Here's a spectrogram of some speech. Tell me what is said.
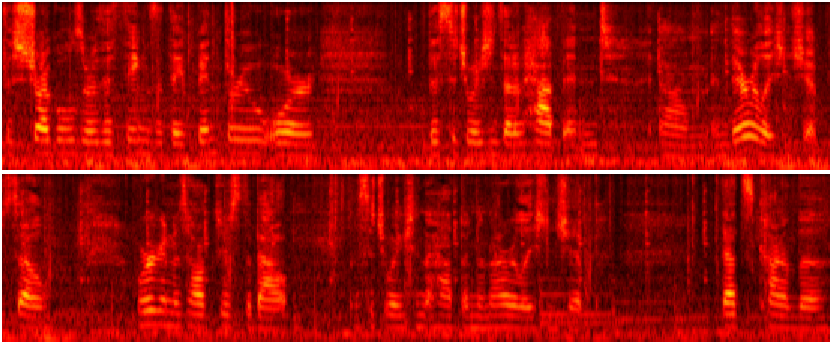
the struggles or the things that they've been through or the situations that have happened um, in their relationship. So we're going to talk just about a situation that happened in our relationship. That's kind of the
